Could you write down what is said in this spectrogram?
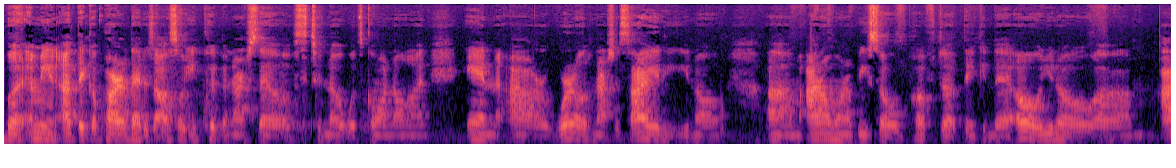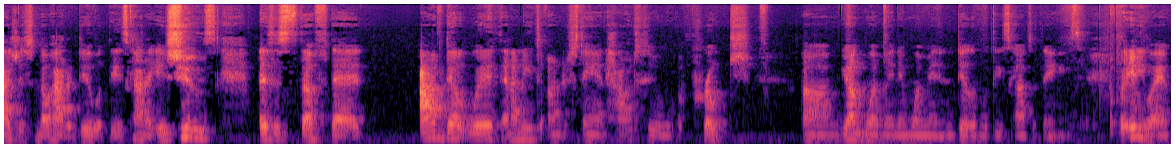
but I mean, I think a part of that is also equipping ourselves to know what's going on in our world, in our society. You know, um, I don't want to be so puffed up thinking that, oh, you know, um, I just know how to deal with these kind of issues. This is stuff that I've dealt with, and I need to understand how to approach um, young women and women dealing with these kinds of things. But anyway,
